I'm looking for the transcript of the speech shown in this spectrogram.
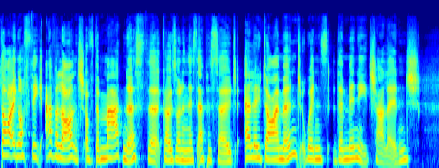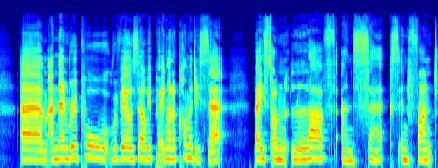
Starting off the avalanche of the madness that goes on in this episode, Ellie Diamond wins the mini challenge. Um, and then RuPaul reveals they'll be putting on a comedy set based on love and sex in front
